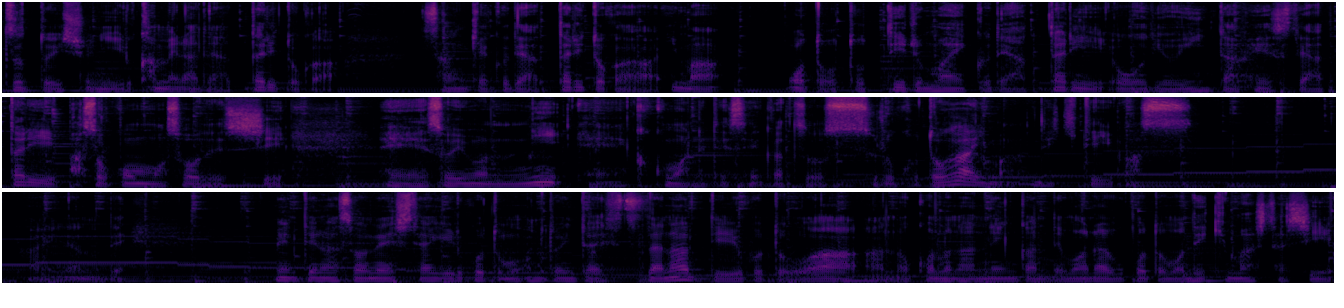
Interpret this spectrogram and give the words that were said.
ずっと一緒にいるカメラであったりとか、三脚であったりとか今音を取っているマイクであったりオーディオインターフェースであったりパソコンもそうですし、えー、そういうものに、え囲まれて生活をすることが今できています、はい、なのでメンテナンスをねしてあげることも本当に大切だなっていうことはあのこの何年間で学ぶこともできましたし、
